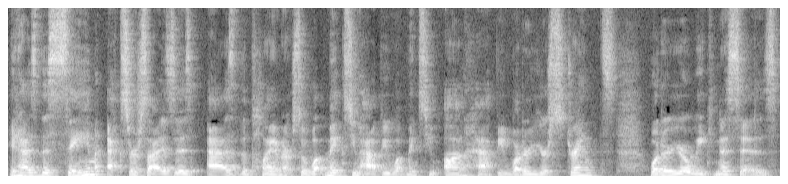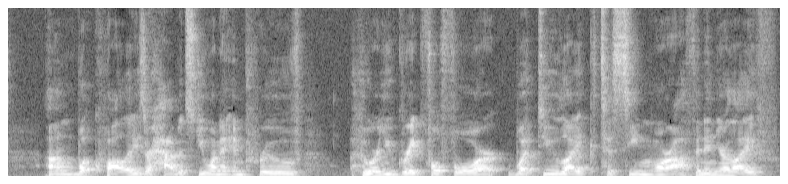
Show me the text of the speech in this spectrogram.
It has the same exercises as the planner. So what makes you happy, what makes you unhappy, what are your strengths, what are your weaknesses, um, what qualities or habits do you wanna improve, who are you grateful for? What do you like to see more often in your life?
